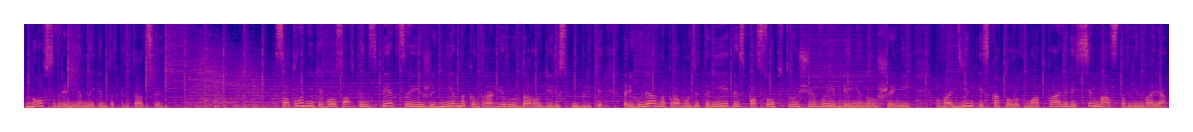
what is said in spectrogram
но в современной интерпретации. Сотрудники госавтоинспекции ежедневно контролируют дороги республики. Регулярно проводят рейды, способствующие выявлению нарушений, в один из которых мы отправились 17 января.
